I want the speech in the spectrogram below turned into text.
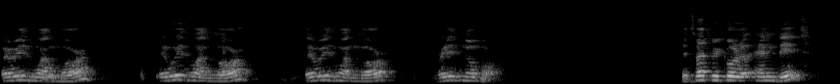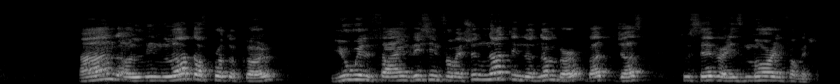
There is one more. There is one more. There is one more. There is no more. That's what we call an M bit. And in a lot of protocol, you will find this information not in the number, but just to say there is more information.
